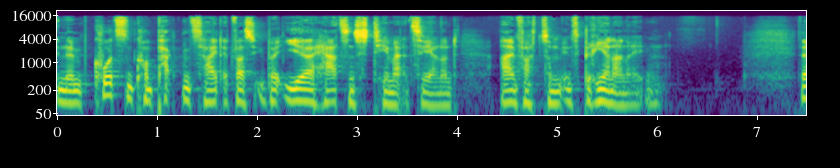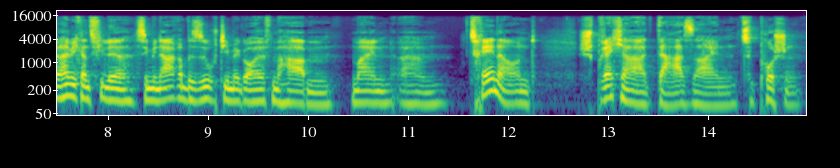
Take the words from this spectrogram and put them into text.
in einem kurzen, kompakten Zeit etwas über ihr Herzensthema erzählen und einfach zum Inspirieren anregen. Dann habe ich ganz viele Seminare besucht, die mir geholfen haben, mein ähm, Trainer und Sprecher-Dasein zu pushen.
